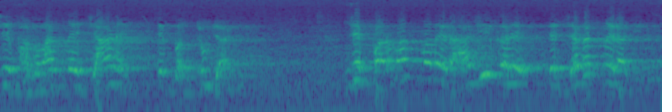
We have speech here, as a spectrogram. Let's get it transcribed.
જે ભગવાનને જાણે, તે બધું જાણે. જે પરમાત્માને રાજી કરે, તે જગતને રાજી કરે.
